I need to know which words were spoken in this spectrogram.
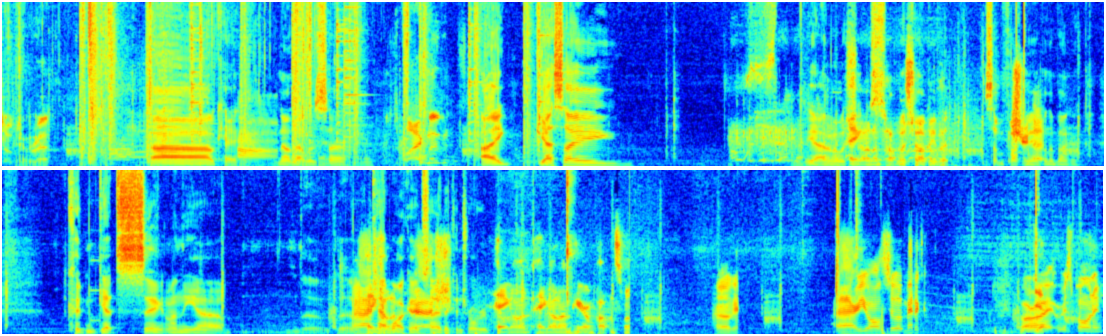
soaked to breath. Uh, okay. Ah. No, that was, uh, Is the flag moving? I guess I. Yeah, I don't know what Hang shot, on, I'm popping what shot me, but something fucked Sure me up that. in the bunker. Couldn't get sing on the uh, the, the Uh, hang on. catwalk outside the control room. Hang on, hang on. I'm here. I'm popping smoke. Okay. Uh, are you also a medic? Alright, respawning.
